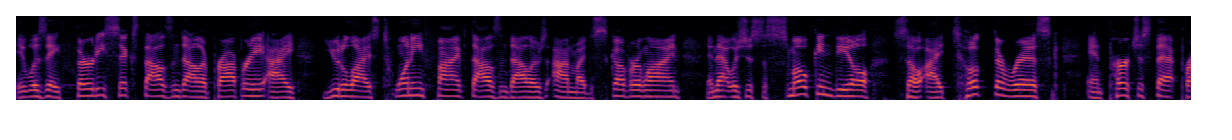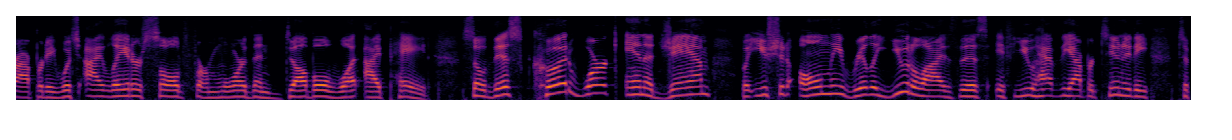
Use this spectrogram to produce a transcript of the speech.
It was a $36,000 property. I utilized $25,000 on my Discover line, and that was just a smoking deal. So I took the risk and purchased that property, which I later sold for more than double what I paid. So this could work in a jam, but you should only really utilize this if you have the opportunity to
